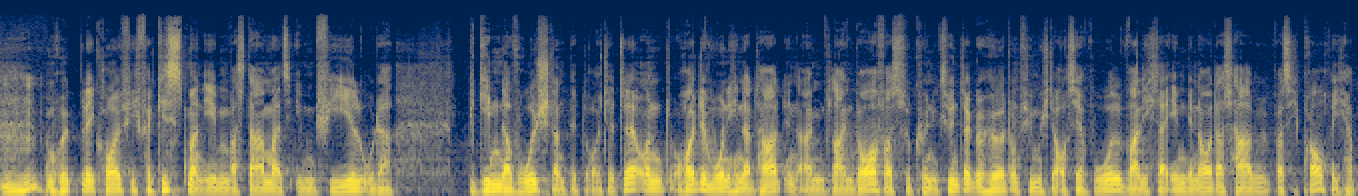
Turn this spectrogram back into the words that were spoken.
Mhm. Im Rückblick häufig vergisst man eben, was damals eben viel oder beginnender Wohlstand bedeutete. Und heute wohne ich in der Tat in einem kleinen Dorf, was zu Königswinter gehört und fühle mich da auch sehr wohl, weil ich da eben genau das habe, was ich brauche. Ich habe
